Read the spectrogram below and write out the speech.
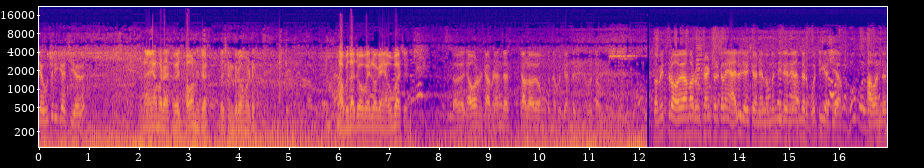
મંદિરે ઉતરી ગયા છીએ હવે. અને અહીંયા અમારે હવે જવાનું છે દર્શન કરવા માટે. આ બધા જો ભાઈ લોકો અહીંયા ઊભા છે. તો હવે જવાનું છે આપણે અંદર. ચાલો હવે હું તમને પછી અંદર જઈને બતાવું. તો મિત્રો હવે અમારું ફ્રેન્ડ સર્કલ અહીંયા આવેલું જાય છે અને અમે મંદિરની અંદર પહોંચી ગયા છીએ આમ. આવ અંદર.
